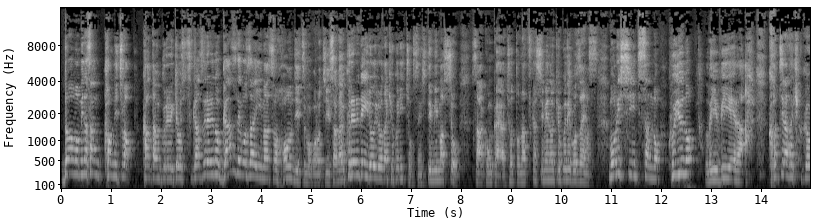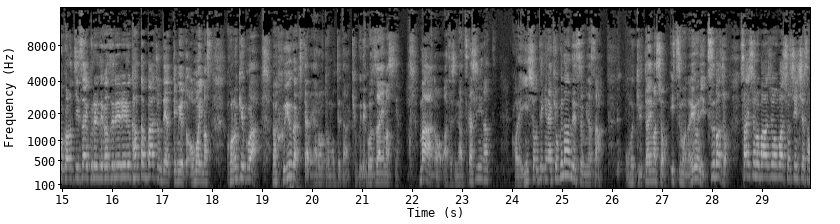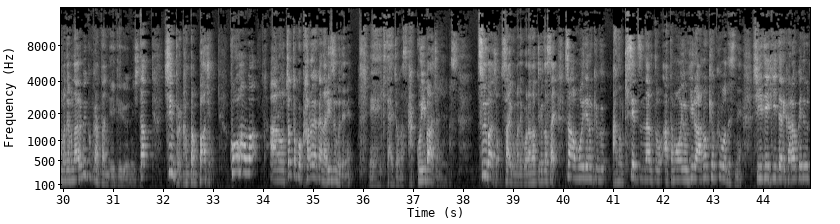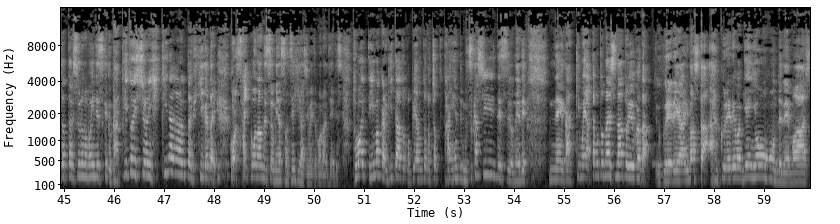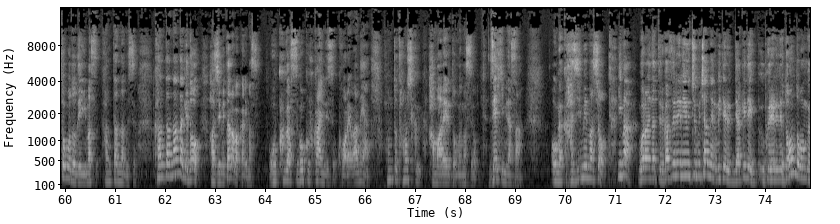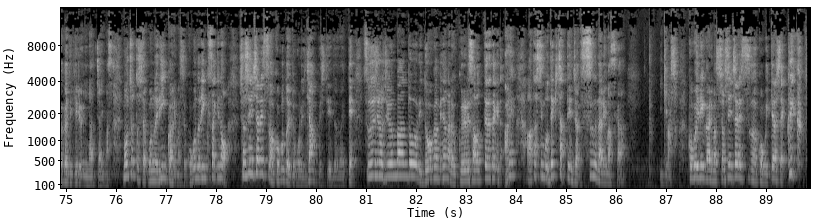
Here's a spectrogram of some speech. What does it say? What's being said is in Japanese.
どうも皆さん、こんにちは。簡単ウクレレ教室ガズレレのガズでございます。本日もこの小さなウクレレで色々な曲に挑戦してみましょう。さあ、今回はちょっと懐かしめの曲でございます。森進一さんの冬のリビエラ。こちらの曲をこの小さいウクレレでガズレレる簡単バージョンでやってみようと思います。この曲は、冬が来たらやろうと思ってた曲でございまして。まあ、あの、私懐かしいな。これ印象的な曲なんですよ、皆さん。思いっきり歌いましょう。いつものように2バージョン。最初のバージョンは初心者様でもなるべく簡単にできるようにした、シンプル簡単バージョン。後半は、あの、ちょっとこう軽やかなリズムでね、えー、いきたいと思います。かっこいいバージョンになります。2バージョン、最後までご覧になってください。さあ、思い出の曲、あの季節になると頭をよぎるあの曲をですね、CD 聴いたりカラオケで歌ったりするのもいいんですけど、楽器と一緒に弾きながら歌う弾き語り、これ最高なんですよ。皆さんぜひ始めてもらいたいです。とはいって今からギターとかピアノとかちょっと大変で難しいですよね。で、ね、楽器もやったことないしなという方、ウクレレがありました。ウクレレは弦4本でね、まあ一言で言います。簡単なんですよ。簡単なんだけど、始めたらわかります。奥がすごく深いんですよ。これはね、ほんと楽しくハマれると思いますよ。ぜひ皆さん、音楽始めましょう。今ご覧になってるガズレレ YouTube チャンネル見てるだけでウクレレでどんどん音楽ができるようになっちゃいます。もうちょっとしたらこのリンクありますよ。ここのリンク先の初心者レッスンはここというところにジャンプしていただいて、数字の順番通り動画見ながらウクレレ触ってるだけで、あれ？私もうできちゃってんじゃんってすぐなりますから。行きましょう。ここにリンクあります。初心者レッスンはここ行ってらっしゃい。クリック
